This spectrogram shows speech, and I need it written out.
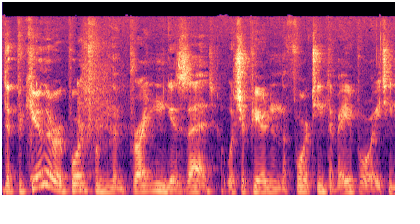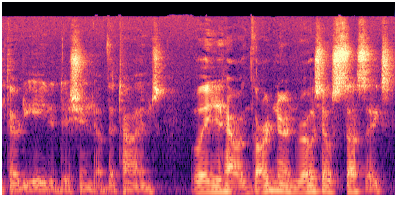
The peculiar report from the Brighton Gazette, which appeared in the 14th of April 1838 edition of the Times, related how a gardener in Rosehill, Sussex,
